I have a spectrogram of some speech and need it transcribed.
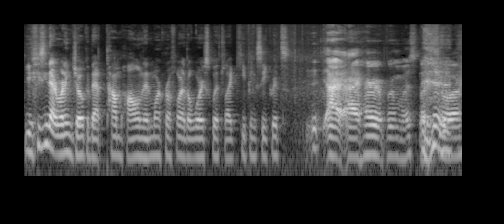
You seen that running joke that Tom Holland and Mark Ruffalo are the worst with like keeping secrets? I I heard rumors, but sure.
